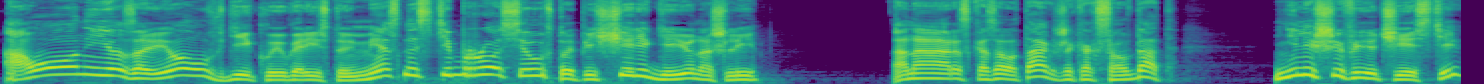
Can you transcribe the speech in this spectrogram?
А он ее завел в дикую гористую местность и бросил в той пещере, где ее нашли. Она рассказала так же, как солдат, не лишив ее чести,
